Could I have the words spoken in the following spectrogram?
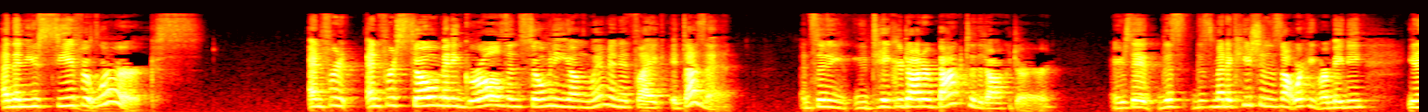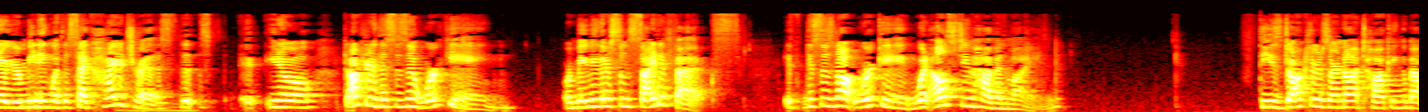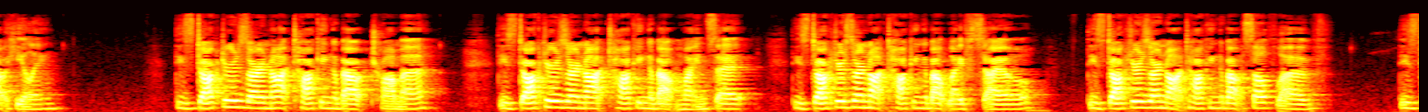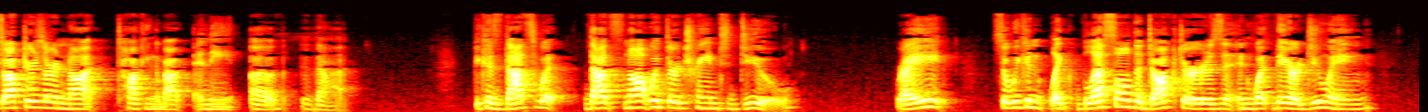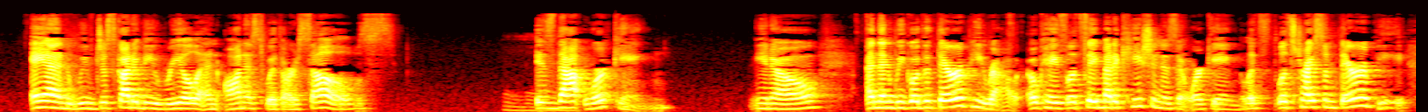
and then you see if it works. And for and for so many girls and so many young women, it's like it doesn't. And so you, you take your daughter back to the doctor you say, this this medication is not working. Or maybe, you know, you're meeting with a psychiatrist. This, you know, doctor, this isn't working. Or maybe there's some side effects. It, this is not working. What else do you have in mind? These doctors are not talking about healing. These doctors are not talking about trauma. These doctors are not talking about mindset. These doctors are not talking about lifestyle. These doctors are not talking about self love. These doctors are not talking about any of that. Because that's what, that's not what they're trained to do. Right? So we can like bless all the doctors and what they are doing and we've just got to be real and honest with ourselves. Is that working? You know? And then we go the therapy route. Okay, so let's say medication isn't working. Let's let's try some therapy.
